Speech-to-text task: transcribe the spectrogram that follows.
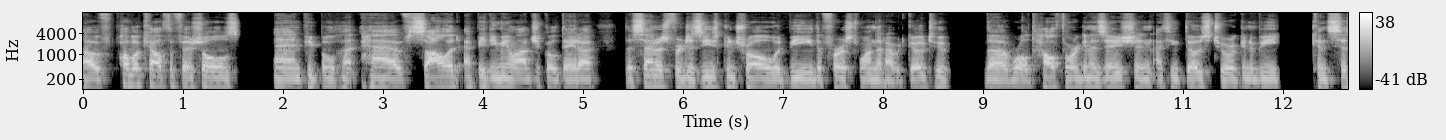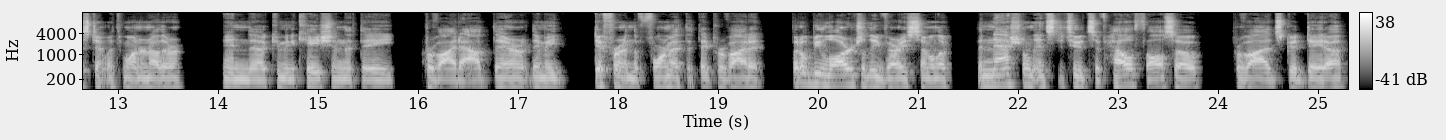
of public health officials and people that have solid epidemiological data, the Centers for Disease Control would be the first one that I would go to. The World Health Organization, I think those two are going to be consistent with one another in the communication that they provide out there. They may differ in the format that they provide it, but it'll be largely very similar. The National Institutes of Health also provides good data.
